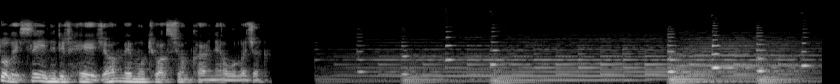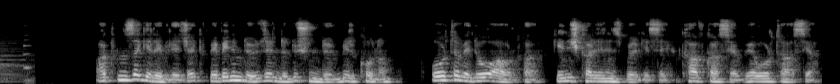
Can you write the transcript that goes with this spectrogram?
Dolayısıyla yeni bir heyecan ve motivasyon kaynağı olacak. Aklınıza gelebilecek ve benim de üzerinde düşündüğüm bir konu Orta ve Doğu Avrupa, Geniş Karadeniz bölgesi, Kafkasya ve Orta Asya.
